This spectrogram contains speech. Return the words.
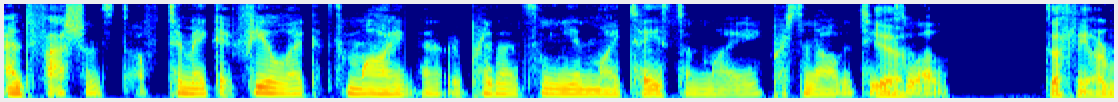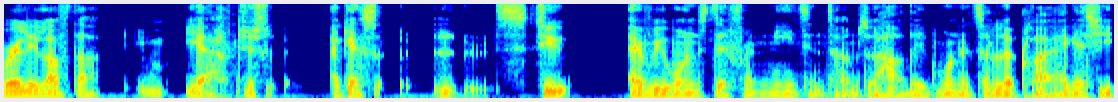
and fashion stuff to make it feel like it's mine and it represents me and my taste and my personality yeah. as well. Definitely. I really love that. Yeah, just I guess suit everyone's different needs in terms of how they'd want it to look like. I guess you,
